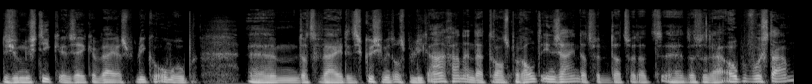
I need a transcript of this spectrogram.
de journalistiek. En zeker wij als publieke omroep. Um, dat wij de discussie met ons publiek aangaan en daar transparant in zijn. Dat we, dat we, dat, dat we daar open voor staan.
